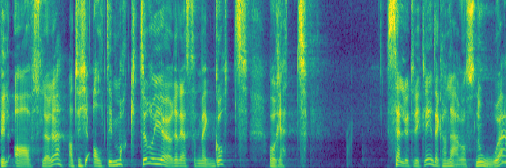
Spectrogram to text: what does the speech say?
vil avsløre at vi ikke alltid makter å gjøre det som er godt og rett. Selvutvikling det kan lære oss noe,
